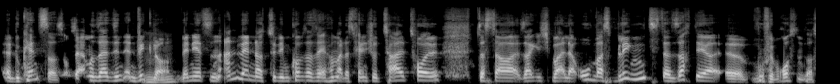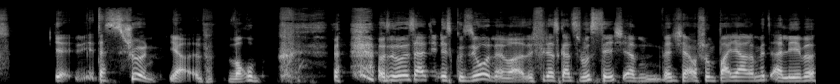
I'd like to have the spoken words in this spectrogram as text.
Äh, du kennst das. Auf der anderen Seite sind Entwickler. Mhm. Wenn jetzt ein Anwender zu dem kommt und sagt, hör mal, das fände ich total toll, dass da, sage ich mal, da oben was blinkt, dann sagt der, äh, wofür brauchst du das? Ja, das ist schön. Ja, warum? also so ist halt die Diskussion immer. Also ich finde das ganz lustig, ähm, wenn ich ja auch schon ein paar Jahre miterlebe.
